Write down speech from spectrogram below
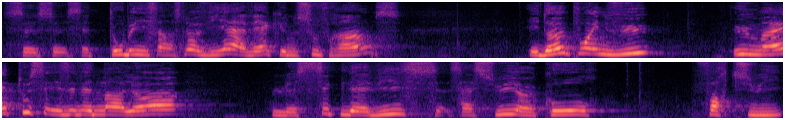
cette obéissance-là vient avec une souffrance. Et d'un point de vue humain, tous ces événements-là, le cycle de la vie, ça suit un cours fortuit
